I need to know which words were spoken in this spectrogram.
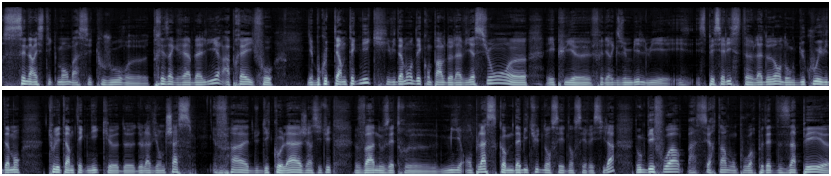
scénaristiquement, bah, c'est toujours très agréable à lire. Après, il faut il y a beaucoup de termes techniques, évidemment, dès qu'on parle de l'aviation. Euh, et puis Frédéric Zumbil, lui, est, spécialiste là-dedans. Donc du coup, évidemment, tous les termes techniques de l'avion de chasse va du décollage et ainsi de suite va nous être euh, mis en place comme d'habitude dans ces dans ces récits là donc des fois bah, certains vont pouvoir peut-être zapper euh,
